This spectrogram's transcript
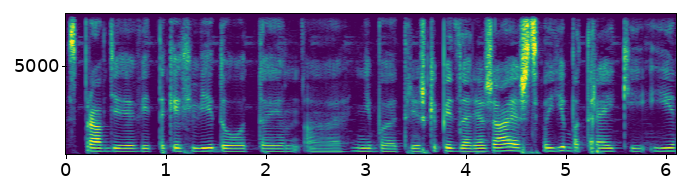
справді від таких відео ти е, ніби трішки підзаряджаєш свої батарейки і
